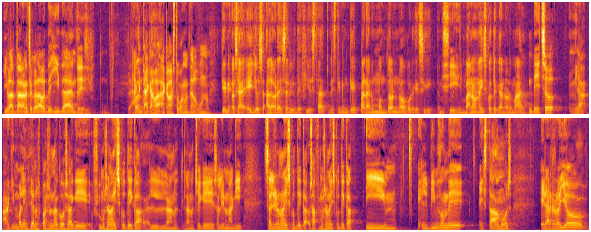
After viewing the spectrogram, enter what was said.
Y va toda la noche con la botellita, entonces te acaba- acabas tomándote alguno. Tiene, o sea, ellos a la hora de salir de fiesta les tienen que parar un montón, ¿no? Porque si em, Sí. van a una discoteca normal, De hecho, mira, aquí en Valencia nos pasó una cosa que fuimos a una discoteca la noche que salieron aquí. Salieron a una discoteca, o sea, fuimos a una discoteca y mm, el VIP donde estábamos era rollo,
